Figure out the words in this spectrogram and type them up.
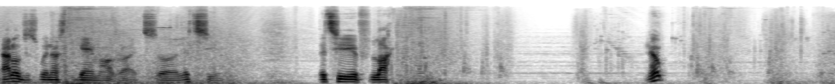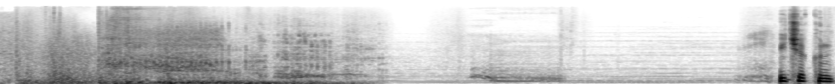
That'll just win us the game outright. So let's see. Let's see if luck. Nope. Creature con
